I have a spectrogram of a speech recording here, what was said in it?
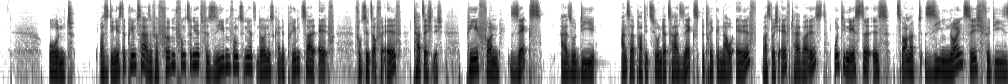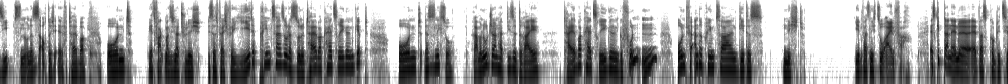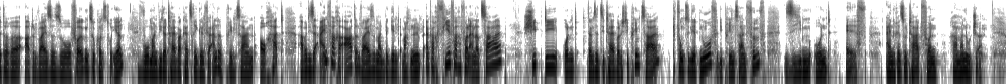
Und was ist die nächste Primzahl? Also für 5 funktioniert es, für 7 funktioniert es, 9 ist keine Primzahl, 11. Funktioniert es auch für 11? Tatsächlich. P von 6, also die Anzahl Partitionen der Zahl 6 beträgt genau 11, was durch 11 teilbar ist. Und die nächste ist 297 für die 17 und das ist auch durch 11 teilbar. Und jetzt fragt man sich natürlich, ist das vielleicht für jede Primzahl so, dass es so eine Teilbarkeitsregeln gibt? Und das ist nicht so. Ramanujan hat diese drei Teilbarkeitsregeln gefunden und für andere Primzahlen geht es nicht. Jedenfalls nicht so einfach. Es gibt dann eine etwas kompliziertere Art und Weise, so Folgen zu konstruieren, wo man wieder Teilbarkeitsregeln für andere Primzahlen auch hat. Aber diese einfache Art und Weise, man beginnt, macht einfach Vielfache von einer Zahl, schiebt die und dann sind sie teilbar durch die Primzahl, funktioniert nur für die Primzahlen 5, 7 und 11. Ein Resultat von Ramanujan.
